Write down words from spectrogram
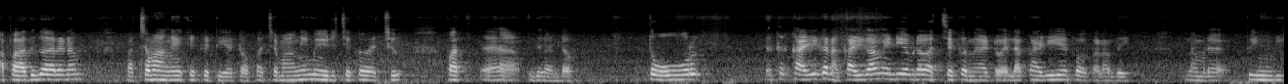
അപ്പോൾ അത് കാരണം പച്ചമാങ്ങയൊക്കെ കിട്ടി കേട്ടോ. പച്ചമാങ്ങ മേടിച്ചൊക്കെ വെച്ചു. ഇത് കണ്ടോ? തോറ്. ഇതൊക്കെ കഴുകണം. കഴുകാൻ വേണ്ടി ഇവിടെ വച്ചേക്കുന്നത് കേട്ടോ. എല്ലാം കഴുകിയൊക്കെ വെക്കണം. അതെ നമ്മുടെ പിണ്ടി.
